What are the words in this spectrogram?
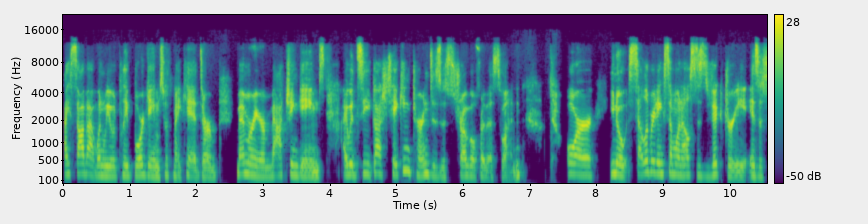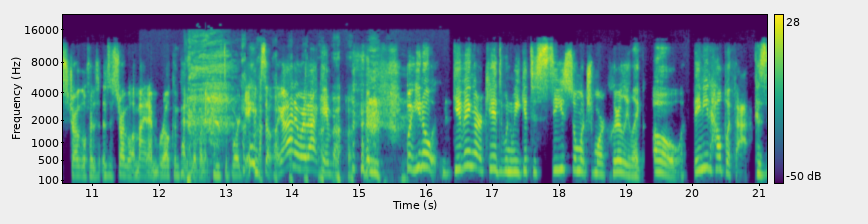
I saw that when we would play board games with my kids or memory or matching games. I would see, gosh, taking turns is a struggle for this one or you know celebrating someone else's victory is a struggle for is a struggle of mine i'm real competitive when it comes to board games so i'm like i know where that came from but you know giving our kids when we get to see so much more clearly like oh they need help with that because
